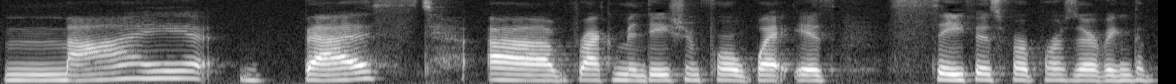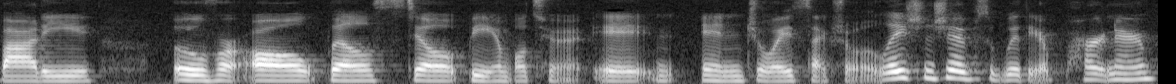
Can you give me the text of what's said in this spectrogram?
my best uh, recommendation for what is safest for preserving the body overall will still be able to enjoy sexual relationships with your partner.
